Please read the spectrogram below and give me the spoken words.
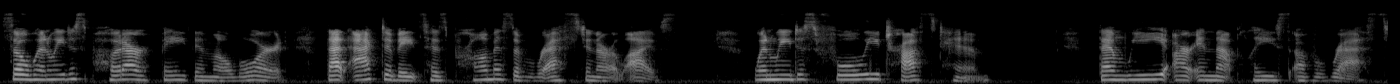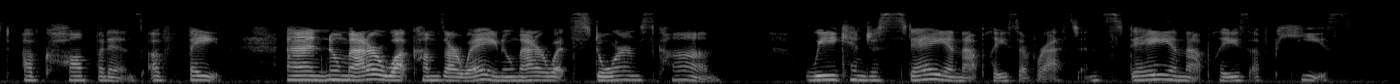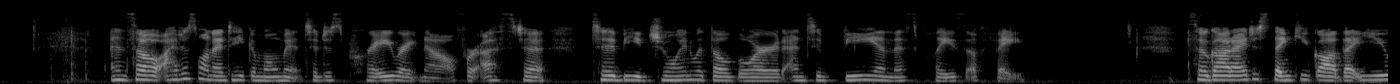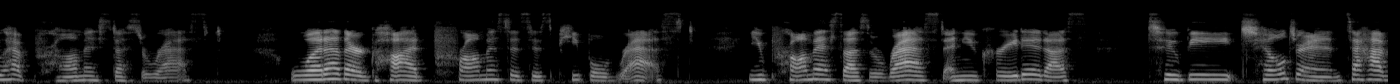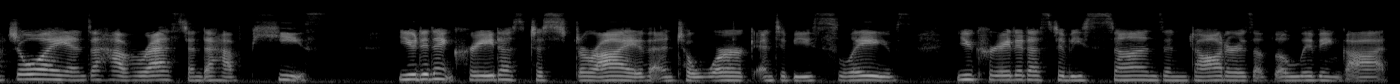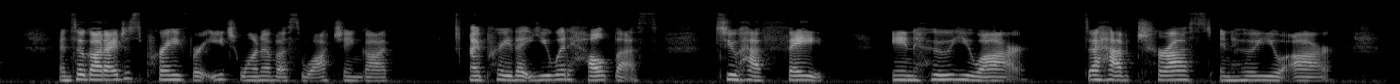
So when we just put our faith in the Lord, that activates His promise of rest in our lives. when we just fully trust Him, then we are in that place of rest, of confidence, of faith. And no matter what comes our way, no matter what storms come, we can just stay in that place of rest and stay in that place of peace. And so I just want to take a moment to just pray right now for us to to be joined with the Lord and to be in this place of faith. So God, I just thank you God that you have promised us rest. What other God promises his people rest? You promise us rest and you created us to be children, to have joy and to have rest and to have peace. You didn't create us to strive and to work and to be slaves. You created us to be sons and daughters of the living God. And so, God, I just pray for each one of us watching, God. I pray that you would help us to have faith in who you are, to have trust in who you are,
